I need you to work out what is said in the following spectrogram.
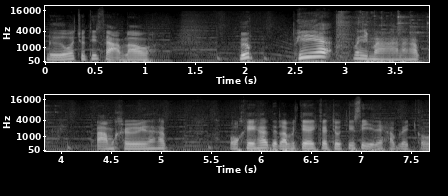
หรือว่าจุดที่สามเราฮึบเพี้ยไม่มานะครับ ตามเคยนะครับ โอเคครับเดี๋ยวเราไปเจอกันจุดที่สี่เลยครับ let's go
